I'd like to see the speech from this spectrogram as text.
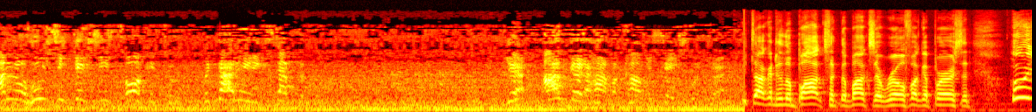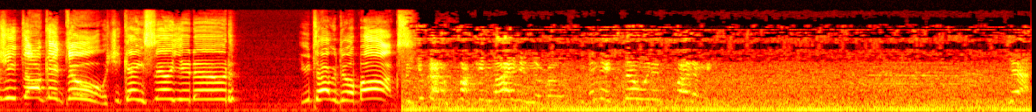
I don't know who she thinks she's talking to, but that ain't acceptable. Yeah, I'm gonna have a conversation with her. You talking to the box like the box is a real fucking person. Who is she talking to? She can't sue you, dude. You talking to a box? You got a fucking line in the road, there's no one in front of me. Yeah,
